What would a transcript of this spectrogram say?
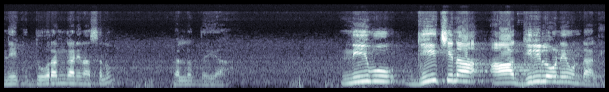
నీకు దూరంగా నేను అసలు వెళ్ళొద్దయ్యా. నీవు గీచిన ఆ గిరిలోనే ఉండాలి.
